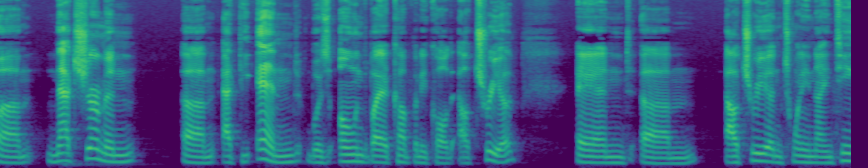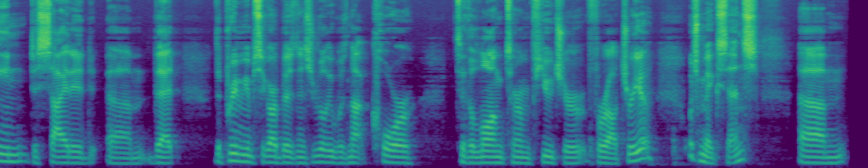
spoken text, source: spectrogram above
Um, Nat Sherman um, at the end was owned by a company called Altria, and um, Altria in 2019 decided um, that the premium cigar business really was not core to the long-term future for Altria, which makes sense. Um,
